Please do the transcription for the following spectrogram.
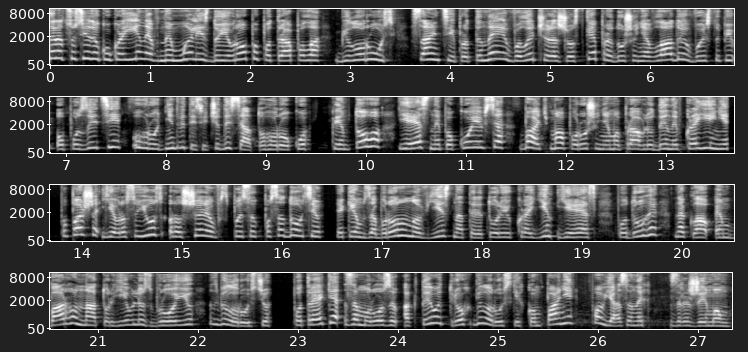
Серед сусідок України в немилість до Європи потрапила Білорусь. Санкції проти неї ввели через жорстке придушення владою виступів опозиції у грудні 2010 року. Крім того, ЄС непокоївся багатьма порушеннями прав людини в країні. По-перше, Євросоюз розширив список посадовців, яким заборонено в'їзд на територію країн єС. По-друге, наклав ембарго на торгівлю зброєю з Білоруссю. По-третє, заморозив активи трьох білоруських компаній, пов'язаних з режимом.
